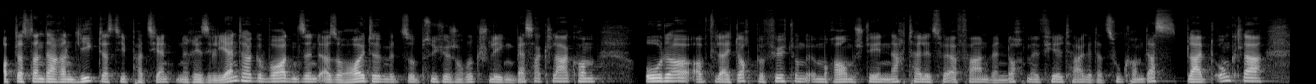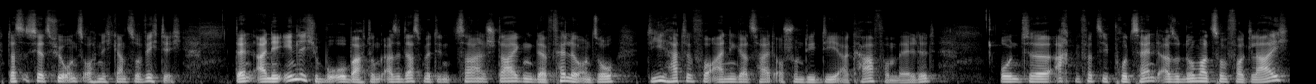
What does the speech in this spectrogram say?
Ob das dann daran liegt, dass die Patienten resilienter geworden sind, also heute mit so psychischen Rückschlägen besser klarkommen, oder ob vielleicht doch Befürchtungen im Raum stehen, Nachteile zu erfahren, wenn noch mehr Fehltage dazukommen, das bleibt unklar. Das ist jetzt für uns auch nicht ganz so wichtig. Denn eine ähnliche Beobachtung, also das mit den Zahlen steigen der Fälle und so, die hatte vor einiger Zeit auch schon die DAK vermeldet. Und äh, 48 Prozent, also nur mal zum Vergleich,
